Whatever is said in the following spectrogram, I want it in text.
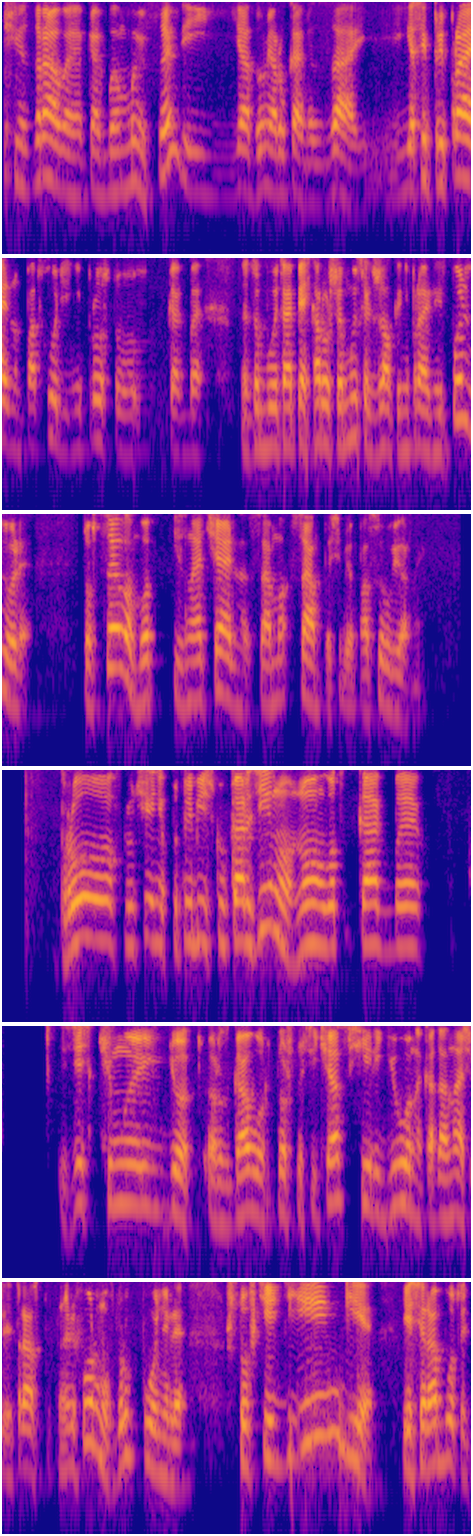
очень здравая как бы мысль, и я двумя руками за. Если при правильном подходе не просто как бы это будет опять хорошая мысль, жалко неправильно использовали – то в целом вот изначально сам, сам по себе посыл верный. Про включение в потребительскую корзину, но вот как бы здесь к чему идет разговор, то, что сейчас все регионы, когда начали транспортную реформу, вдруг поняли, что в те деньги, если работать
